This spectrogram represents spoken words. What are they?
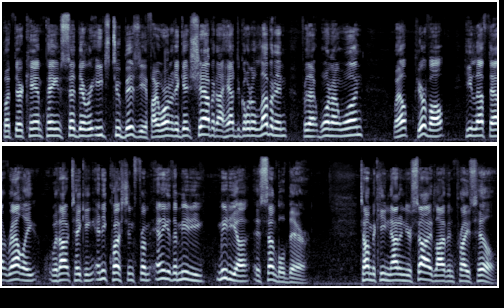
but their campaigns said they were each too busy. If I wanted to get Chabot, I had to go to Lebanon for that one-on-one. -on -one. Well, Pureval, he left that rally without taking any questions from any of the media, media assembled there. Tom McKee, not on your side, live in Price Hill.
